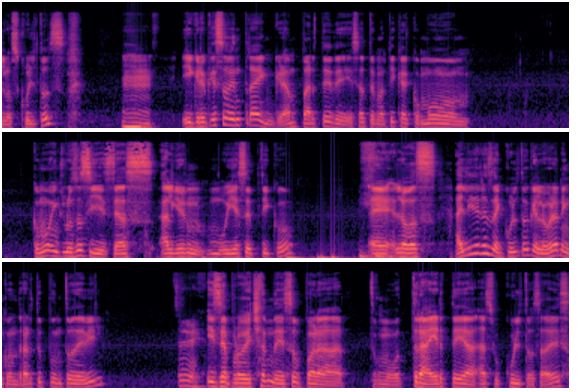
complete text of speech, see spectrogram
los cultos. Y creo que eso entra en gran parte de esa temática como... Como incluso si seas alguien muy escéptico, eh, los... Hay líderes de culto que logran encontrar tu punto débil Sí. y se aprovechan de eso para como traerte a, a su culto, ¿sabes?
